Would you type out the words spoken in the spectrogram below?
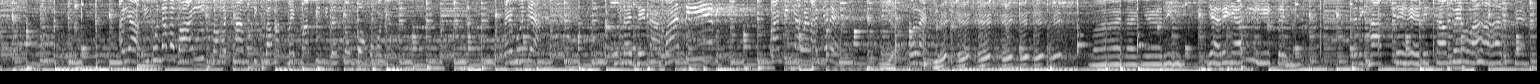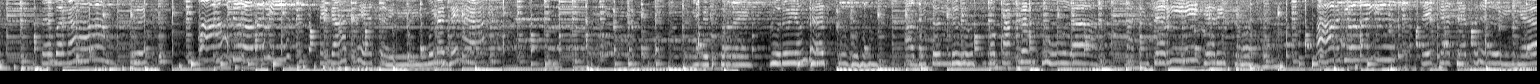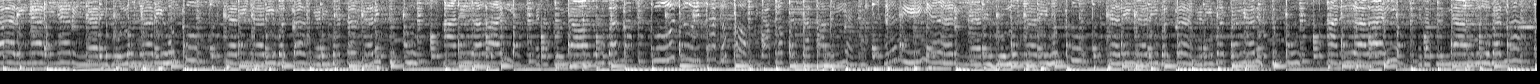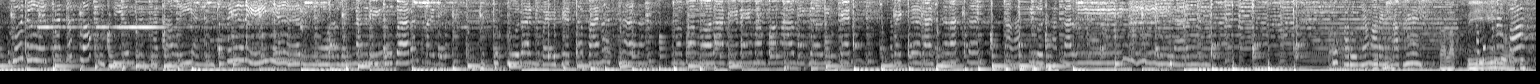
guru yang kasuhu abdi tunduh kokakan pula makin ceri ceri sobat karunya ngareng hak Kamu kenapa?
